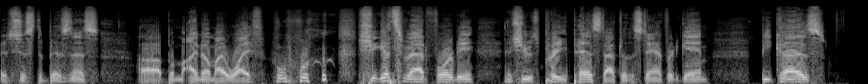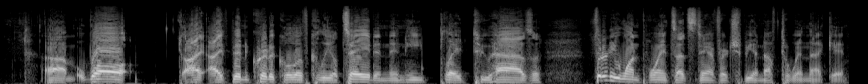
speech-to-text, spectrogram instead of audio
it's just the business. Uh, but I know my wife, she gets mad for me, and she was pretty pissed after the Stanford game because um, while I, have been critical of Khalil Tate and, and he played two halves, uh, 31 points at Stanford should be enough to win that game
